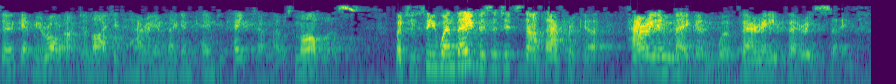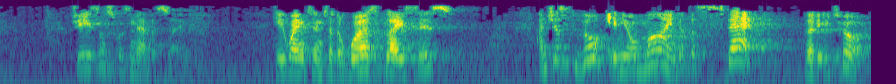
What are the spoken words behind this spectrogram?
Don't get me wrong, I'm delighted Harry and Meghan came to Cape Town. That was marvellous. But you see, when they visited South Africa, Harry and Meghan were very, very safe. Jesus was never safe. He went into the worst places, and just look in your mind at the step that he took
